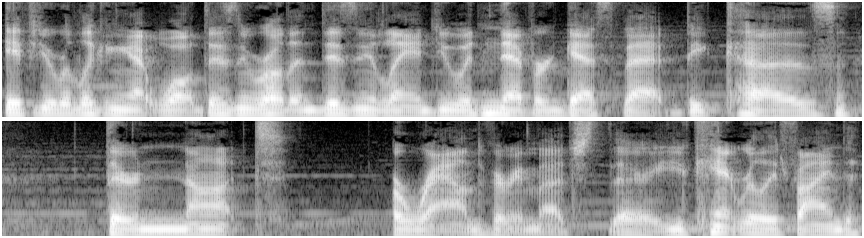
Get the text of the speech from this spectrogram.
if you were looking at Walt Disney World and Disneyland, you would never guess that because they're not around very much. There, you can't really find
